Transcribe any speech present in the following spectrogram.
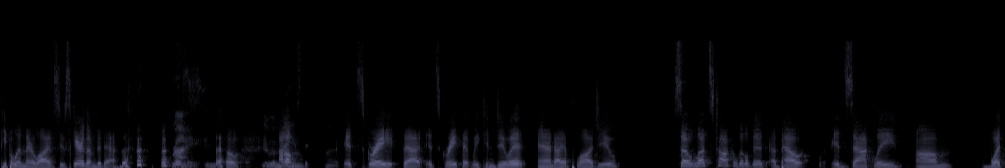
people in their lives who scare them to death. right. so um, it's great that it's great that we can do it, and I applaud you. So let's talk a little bit about exactly um, what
